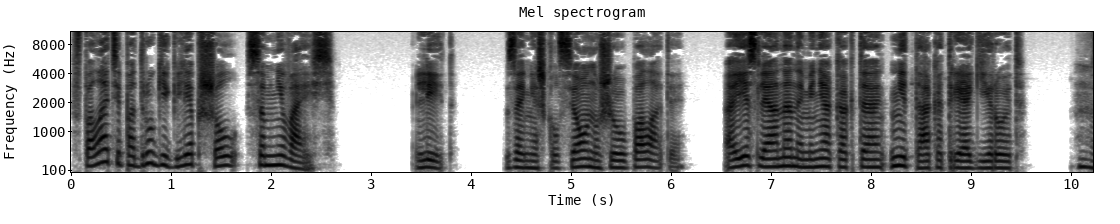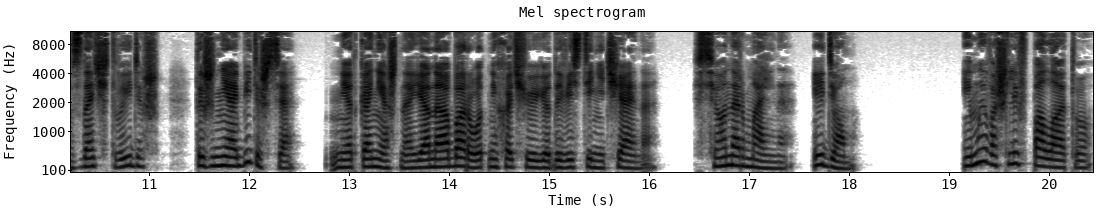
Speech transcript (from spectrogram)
В палате подруги Глеб шел, сомневаясь. «Лид», — замешкался он уже у палаты, «а если она на меня как-то не так отреагирует?» «Значит, выйдешь. Ты же не обидишься?» «Нет, конечно, я наоборот не хочу ее довести нечаянно». «Все нормально. Идем». И мы вошли в палату.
